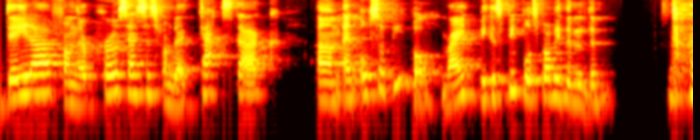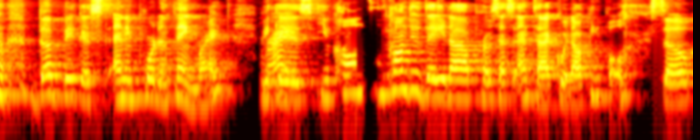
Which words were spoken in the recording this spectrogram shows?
data, from their processes, from their tech stack, um, and also people, right? Because people is probably the, the the biggest and important thing right? Because right. you can't you can't do data process and tech without people. So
